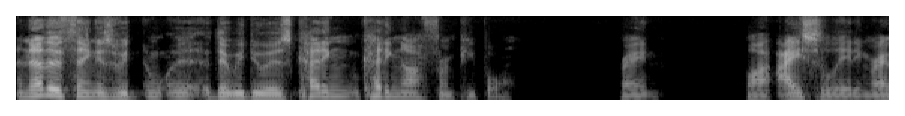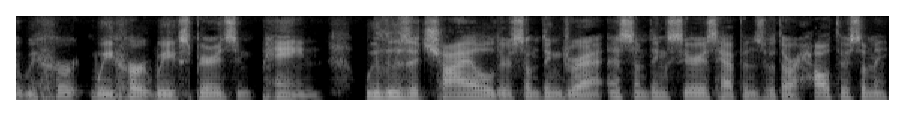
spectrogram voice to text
Another thing is we that we do is cutting cutting off from people, right? Isolating, right? We hurt, we hurt, we experiencing pain. We lose a child or something something serious happens with our health or something,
